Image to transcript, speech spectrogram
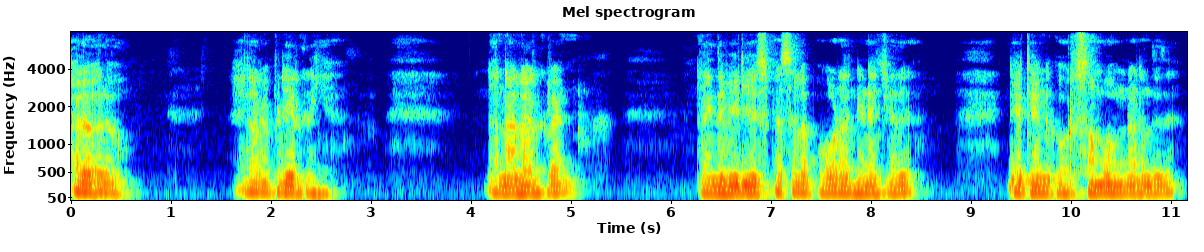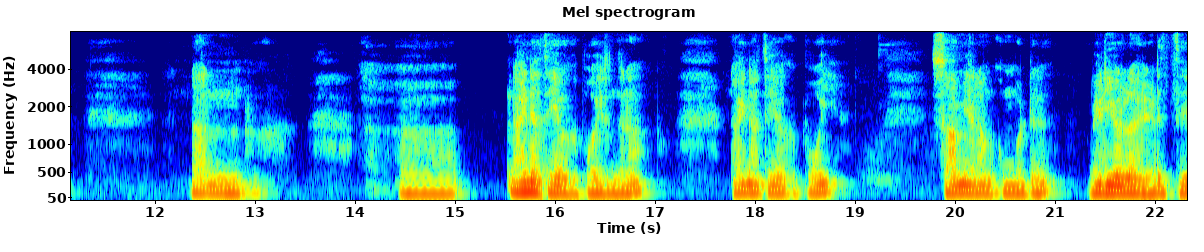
ஹலோ ஹலோ எல்லோரும் எப்படி இருக்கிறீங்க? நான் நல்லா இருக்கிறேன். நான் இந்த வீடியோ ஸ்பெஷலாக போட நினைச்சது. நேற்று எனக்கு ஒரு சம்பவம் நடந்தது. நான் நயனா தேவுக்கு போயிருந்தேன் நயனா தேவுக்கு போய் சாமியெல்லாம் கும்பிட்டு வீடியோலாம் எடுத்து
